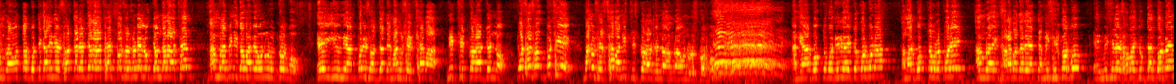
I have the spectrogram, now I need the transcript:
আমরা অন্তর্বর্তীকালীন সরকারের যারা আছেন প্রশাসনের লোকজন যারা আছেন আমরা বিনীতভাবে অনুরোধ করব এই ইউনিয়ন পরিষদ যাতে মানুষের সেবা নিশ্চিত করার জন্য প্রশাসক বসিয়ে মানুষের সেবা নিশ্চিত করার জন্য আমরা অনুরোধ করব। আমি আর বক্তব্য দীর্ঘায়িত করব না। আমার বক্তব্যের পরেই আমরা এই ধারাবাজারে একটা মিছিল করব। এই মিছিলে সবাই যোগদান করবেন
